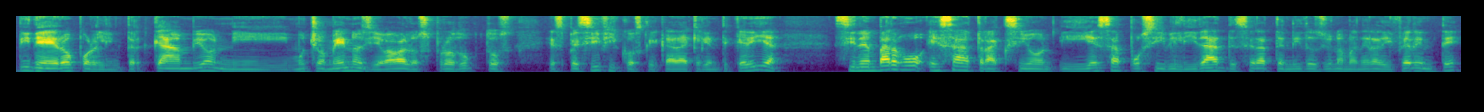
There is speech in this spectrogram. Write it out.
dinero por el intercambio, ni mucho menos llevaba los productos específicos que cada cliente quería. Sin embargo, esa atracción y esa posibilidad de ser atendidos de una manera diferente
